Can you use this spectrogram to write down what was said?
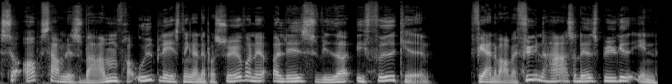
så opsamles varmen fra udblæsningerne på serverne og ledes videre i fødekæden. Fjernvarme Fyn har således bygget en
